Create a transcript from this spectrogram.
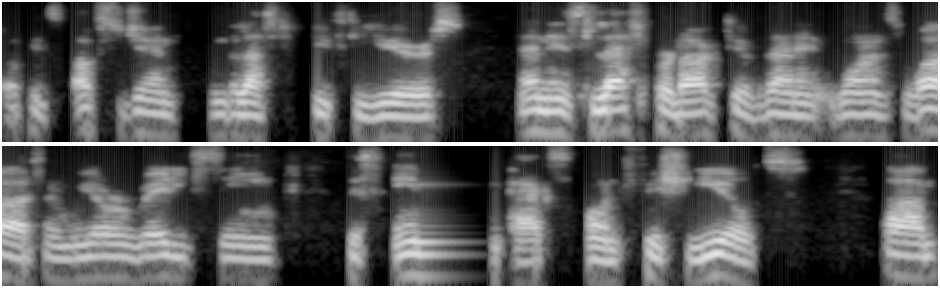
of its oxygen in the last 50 years and is less productive than it once was. And we are already seeing this impacts on fish yields. Um,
